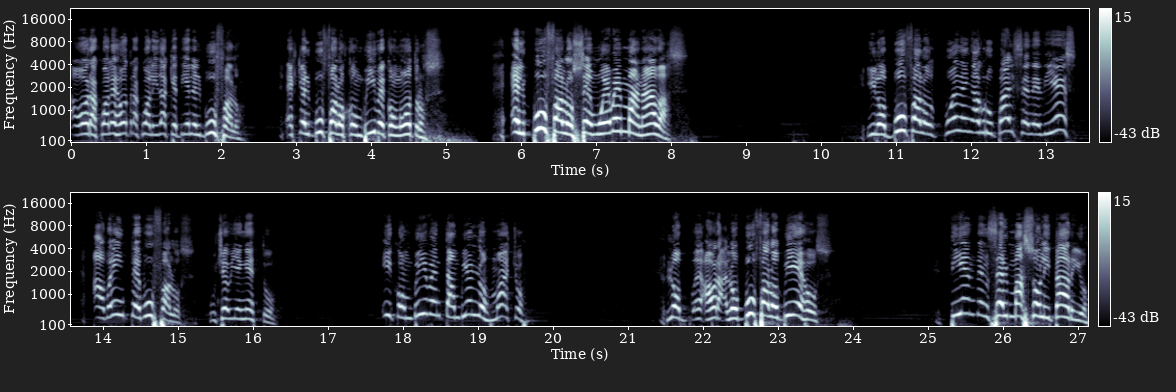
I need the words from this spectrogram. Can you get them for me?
Ahora, ¿cuál es otra cualidad que tiene el búfalo? Es que el búfalo convive con otros. El búfalo se mueve en manadas. Y los búfalos pueden agruparse de 10 a 20 búfalos. Escuche bien esto. Y conviven también los machos. ahora, los búfalos viejos tienden a ser más solitarios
